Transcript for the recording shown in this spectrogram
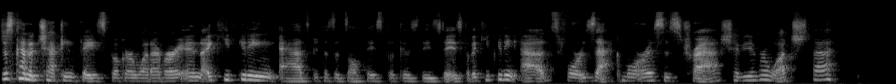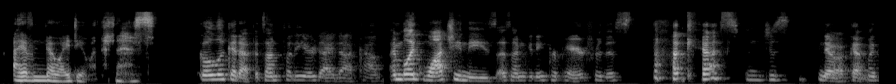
just kind of checking Facebook or whatever, and I keep getting ads because it's all Facebook is these days. But I keep getting ads for Zach Morris's Trash. Have you ever watched that? I have no idea what that is. Go look it up. It's on funnyordie.com. I'm like watching these as I'm getting prepared for this podcast. And just you know, I've got my,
